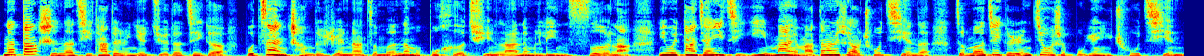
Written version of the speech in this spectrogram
那当时呢，其他的人也觉得这个不赞成的人呢，怎么那么不合群啦，那么吝啬啦？因为大家一起义卖嘛，当然是要出钱的。怎么这个人就是不愿意出钱？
